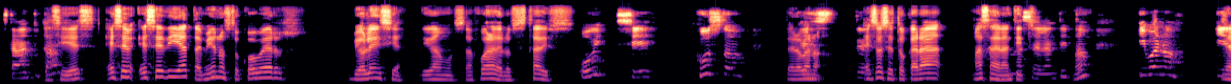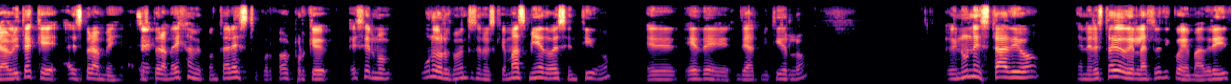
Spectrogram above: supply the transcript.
Estaba emputado. así es. Ese, ese día también nos tocó ver violencia, digamos, afuera de los estadios. Uy, sí, justo. Pero bueno, este, eso se tocará más adelantito. Más adelantito. ¿no? Y bueno. Y, Mira, ahorita que, espérame, Sí. espérame, déjame contar esto, por favor, porque es el uno de los momentos en los que más miedo he sentido, he, he de, de admitirlo. En un estadio, en el estadio del Atlético de Madrid,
